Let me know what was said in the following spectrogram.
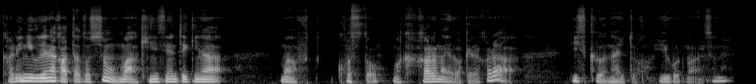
仮に売れなかったとしても、まあ、金銭的な、まあ、コストはかからないわけだから、リスクがないということなんですよね。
